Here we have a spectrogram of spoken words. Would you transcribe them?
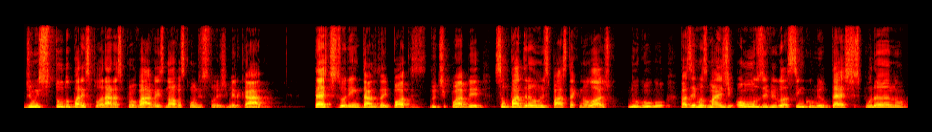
de um estudo para explorar as prováveis novas condições de mercado. Testes orientados a hipóteses do tipo AB são padrão no espaço tecnológico, no Google, fazemos mais de 11,5 mil testes por ano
